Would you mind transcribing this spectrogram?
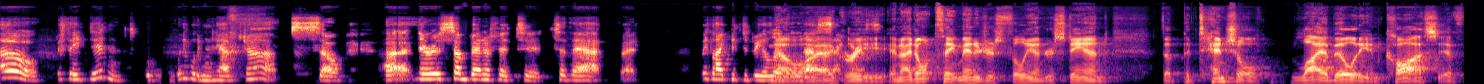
oh, if they didn't, we wouldn't have jobs. So uh, there is some benefit to, to that, but we'd like it to be a little No, less. I agree, and I don't think managers fully understand the potential liability and costs if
